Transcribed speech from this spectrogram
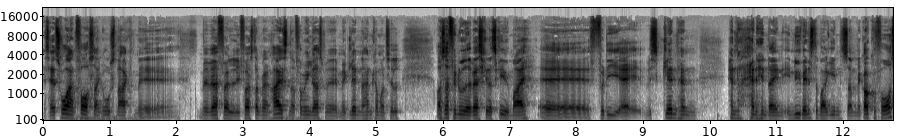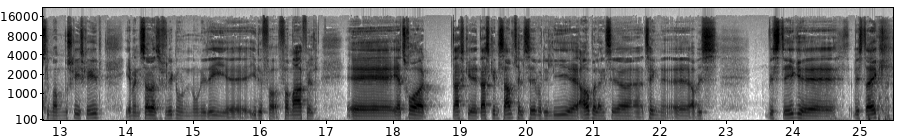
Altså jeg tror han får sig en god snak med, med i hvert fald i første omgang Heisen, og formentlig også med, med Glenn, når han kommer til. Og så finde ud af, hvad skal der ske med mig. Øh, fordi øh, hvis Glenn han han, han henter en, en ny venstreback ind, som jeg godt kunne forestille mig, måske skete, jamen så er der selvfølgelig ikke nogen, nogen idé øh, i det for, for Marfeldt. Øh, jeg tror, at der skal, der skal en samtale til, hvor de lige øh, afbalancerer tingene, øh, og hvis, hvis, det ikke, øh, hvis der ikke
